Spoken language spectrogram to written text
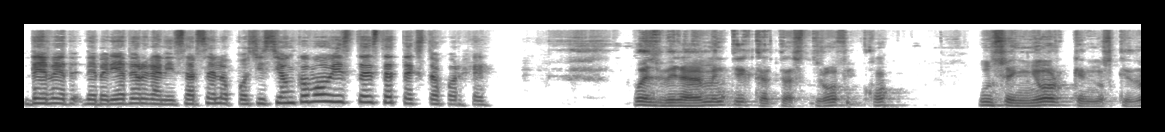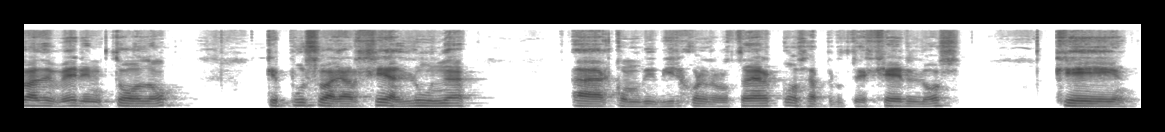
debe, debería de organizarse la oposición. ¿Cómo viste este texto, Jorge? Pues verdaderamente catastrófico un señor que nos quedó a deber en todo, que puso a García Luna a convivir con los narcos, a protegerlos, que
